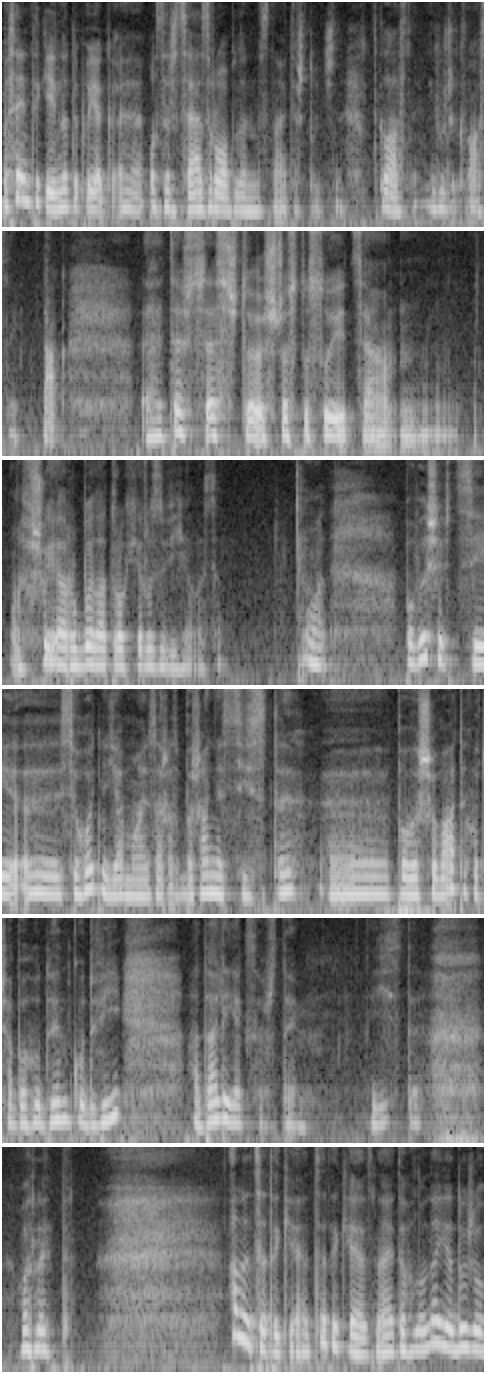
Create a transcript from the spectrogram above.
Басейн такий, ну, типу, як е, озерце зроблене, знаєте, штучне. Класний, дуже класний. Так. Е, Це все, що, що стосується, що я робила, трохи розвіялася. От. По вишивці е, сьогодні я маю зараз бажання сісти, е, повишивати хоча б годинку-дві, а далі, як завжди, їсти, варити. Але це таке, це таке, знаєте, головне, я дуже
